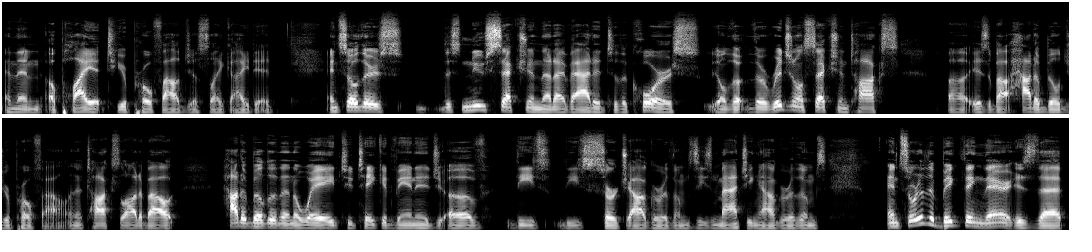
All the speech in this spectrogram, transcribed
and then apply it to your profile just like I did. And so there's this new section that I've added to the course. You know, the, the original section talks uh, is about how to build your profile, and it talks a lot about how to build it in a way to take advantage of these these search algorithms, these matching algorithms. And sort of the big thing there is that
